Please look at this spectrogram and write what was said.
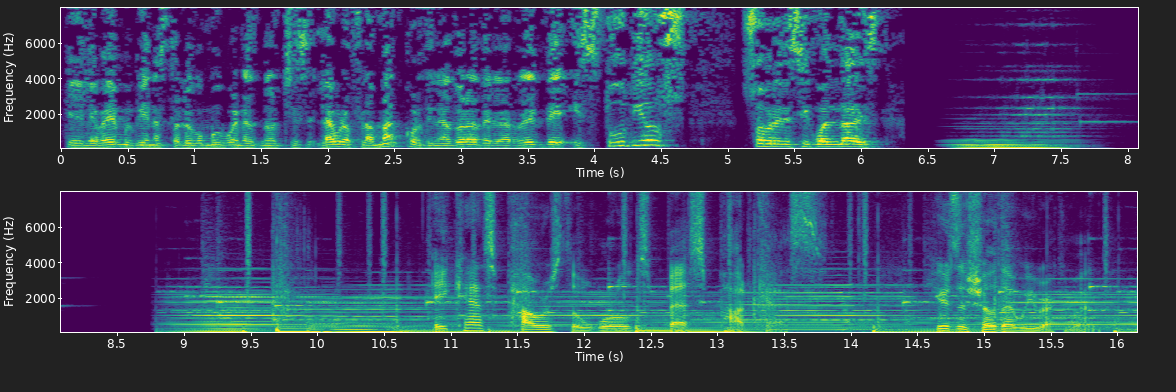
Que le vaya muy bien. Hasta luego. Muy buenas noches. Laura Flamán, coordinadora de la red de estudios sobre desigualdades. ACAST powers the world's best podcasts. Here's a show that we recommend.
